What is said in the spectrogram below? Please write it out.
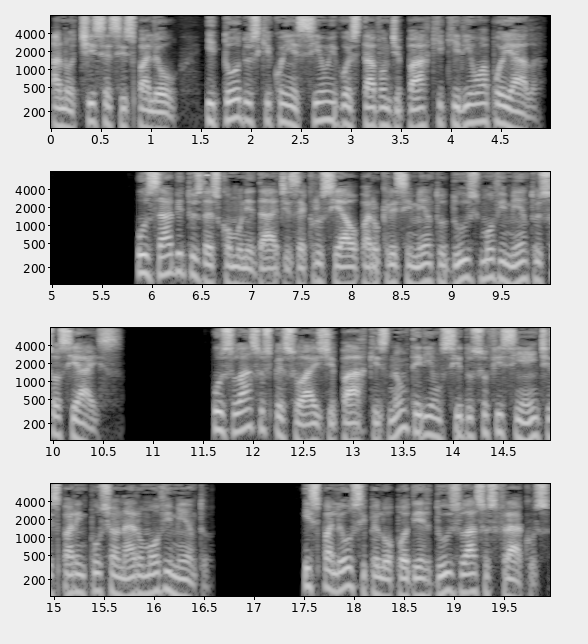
A notícia se espalhou, e todos que conheciam e gostavam de Park queriam apoiá-la. Os hábitos das comunidades é crucial para o crescimento dos movimentos sociais. Os laços pessoais de Parks não teriam sido suficientes para impulsionar o movimento. Espalhou-se pelo poder dos laços fracos,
